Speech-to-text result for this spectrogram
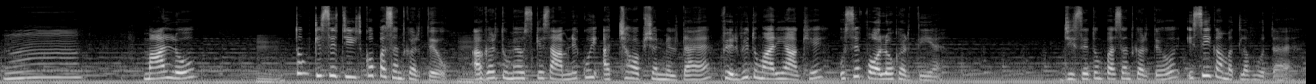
हम्म, मान लो हम्म, तुम किसी चीज़ को पसंद करते हो। हम्म। अगर तुम्हें उसके सामने कोई अच्छा ऑप्शन मिलता है फिर भी तुम्हारी आँखें उसे फॉलो करती हैं। जिसे तुम पसंद करते हो इसी का मतलब होता है।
